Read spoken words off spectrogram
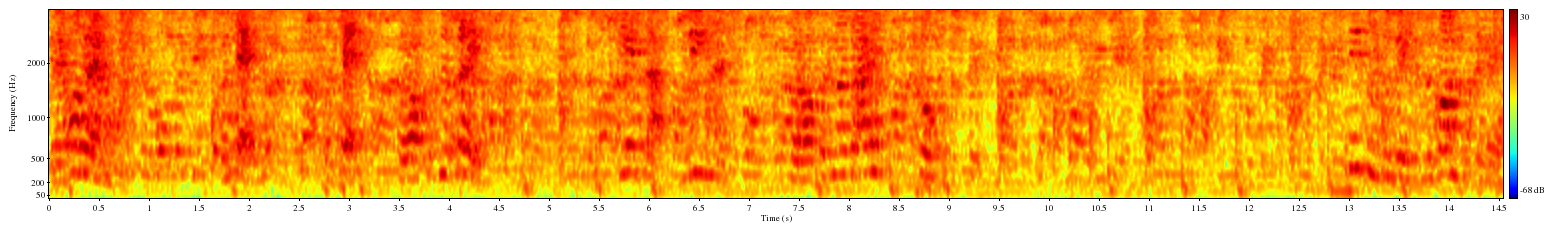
Gremo, gremo. Počep, počep, po rokah naprej. Skleca, dvigneš, po rokah nazaj, skočiš. Stisnem zobe, do konca se gre.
